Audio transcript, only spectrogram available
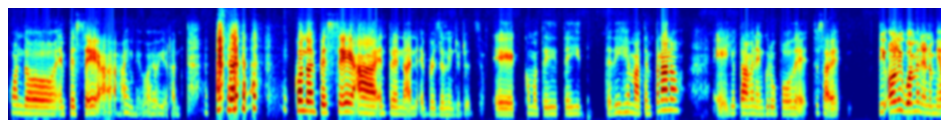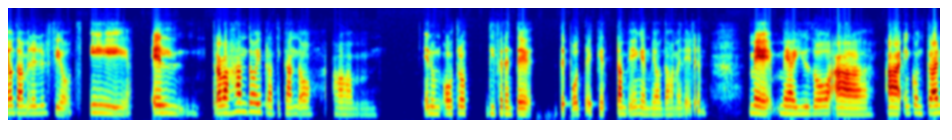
cuando empecé a, ay, me voy a llorar. cuando empecé a entrenar el Brazilian Jiu-Jitsu. Eh, como te, dije más temprano, eh, yo estaba en el grupo de, tú sabes, the only woman in a male dominated field. Y el trabajando y practicando um, en un otro diferente deporte que también es male dominated me, me ayudó a, a encontrar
